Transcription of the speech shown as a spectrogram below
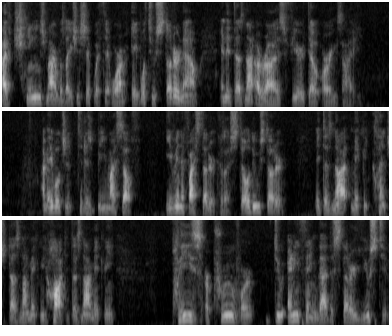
I've changed my relationship with it where I'm able to stutter now and it does not arise fear, doubt, or anxiety. I'm able to, to just be myself, even if I stutter, because I still do stutter. It does not make me clench, it does not make me hot, it does not make me please or prove or do anything that the stutter used to.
